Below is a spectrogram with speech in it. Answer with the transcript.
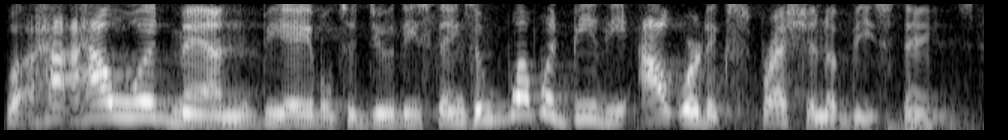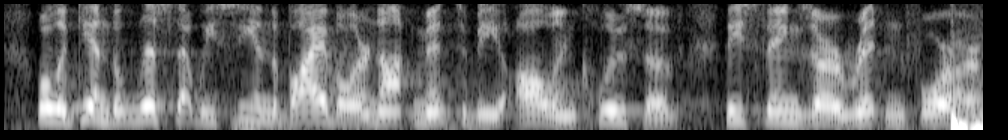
Well, how, how would man be able to do these things? And what would be the outward expression of these things? Well, again, the lists that we see in the Bible are not meant to be all inclusive. These things are written for our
